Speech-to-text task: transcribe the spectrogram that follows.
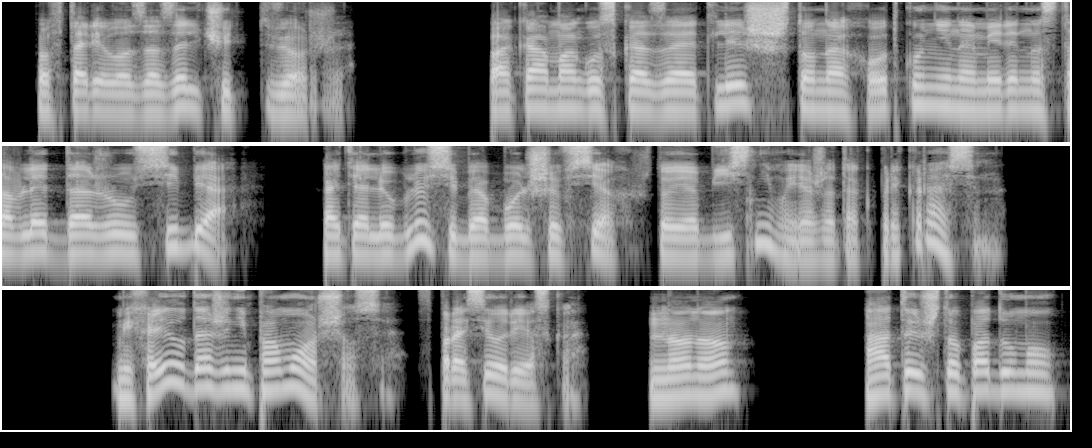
— повторила Зазель чуть тверже. «Пока могу сказать лишь, что находку не намерен оставлять даже у себя, Хотя люблю себя больше всех, что и объяснимо, я же так прекрасен. Михаил даже не поморщился, спросил резко. «Ну-ну. А ты что подумал?»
